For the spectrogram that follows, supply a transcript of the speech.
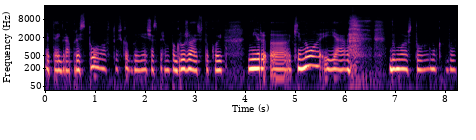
это Игра престолов. То есть как бы я сейчас прям погружаюсь в такой мир э, кино, и я думаю, что, ну, как бы,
